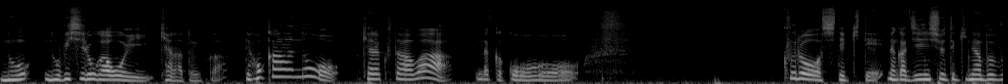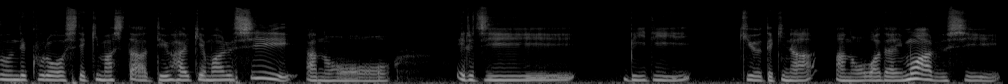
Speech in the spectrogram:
の伸びしろが多いキャラというか。で他のキャラクターはなんかこう苦労してきてなんか人種的な部分で苦労してきましたっていう背景もあるしあの LGBTQ 的なあの話題もあるし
